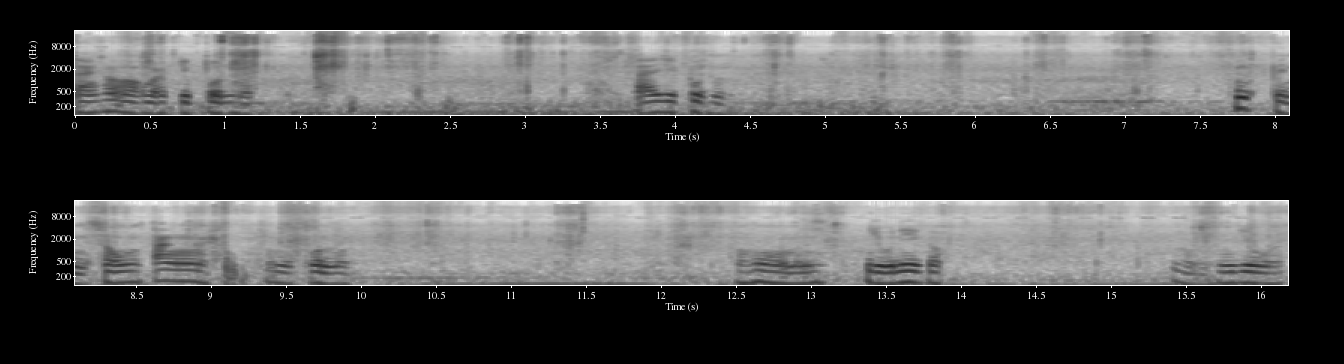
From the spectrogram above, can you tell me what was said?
ตางเขาออกแบบญี่ปุ่นครับสไตล์ญี่ปุ่นมันจะเป็นทรงตั้งนะญี่ปุ่นเลยโอ้โหมัน อยู่นี่ก็อืมมันอยู่ครับ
